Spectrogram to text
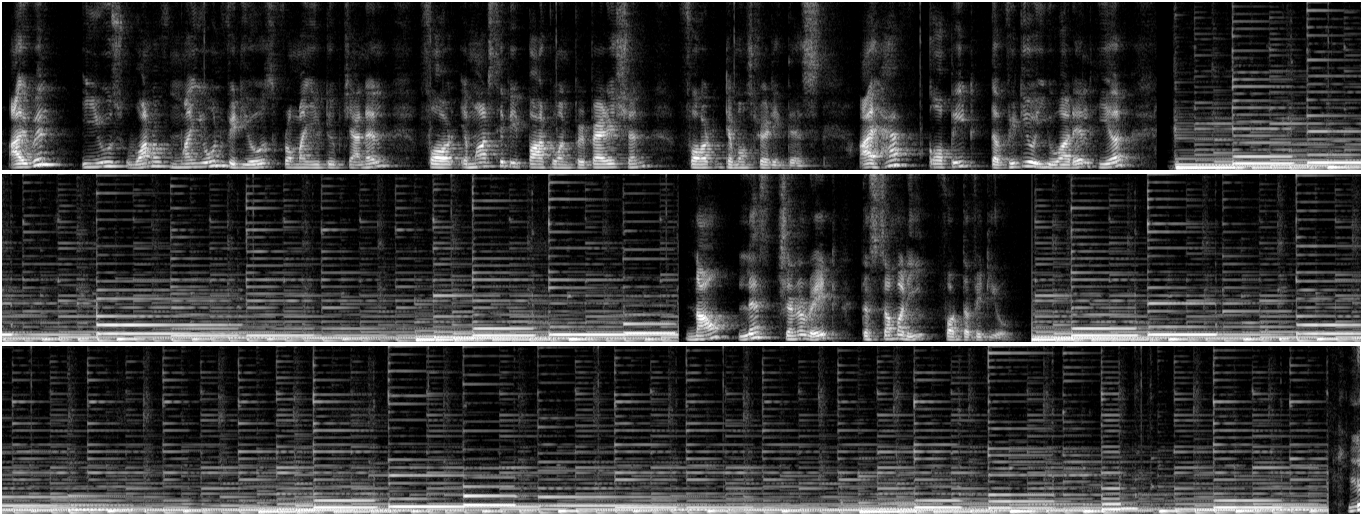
I will use one of my own videos from my YouTube channel for MRCP part 1 preparation for demonstrating this. I have copied the video URL here Now let's generate the summary for the video.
